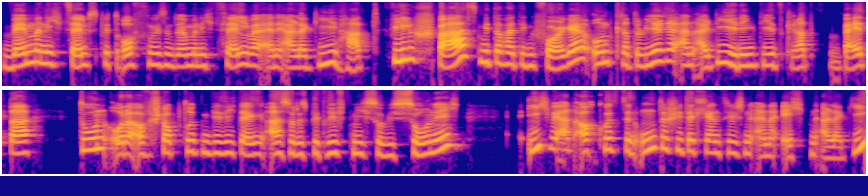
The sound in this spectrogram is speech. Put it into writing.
wenn man nicht selbst betroffen ist und wenn man nicht selber eine Allergie hat. Viel Spaß mit der heutigen Folge und gratuliere an all diejenigen, die jetzt gerade weiter tun oder auf Stopp drücken, die sich denken, also das betrifft mich sowieso nicht. Ich werde auch kurz den Unterschied erklären zwischen einer echten Allergie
